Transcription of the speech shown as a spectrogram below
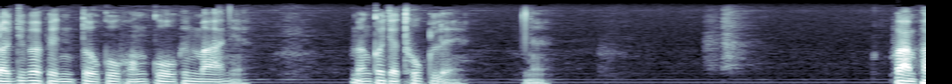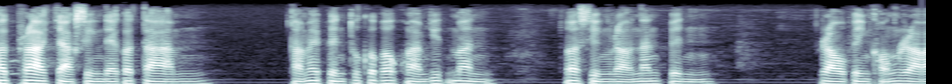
เรายึดว่าเป็นตัวกูของกูขึ้นมาเนี่ย มันก็จะทุกข์เลยนะความพัดพรากจากสิ่งใดก็ตามทำให้เป็นทุกข์ก็เพราะความยึดมั่น ว่าสิ่งเหล่านั้นเป็นเราเป็นของเรา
